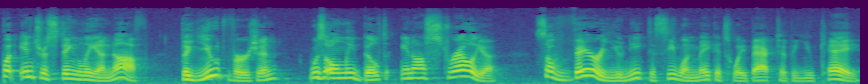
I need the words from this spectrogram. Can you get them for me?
But interestingly enough, the Ute version was only built in Australia, so very unique to see one make its way back to the UK.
